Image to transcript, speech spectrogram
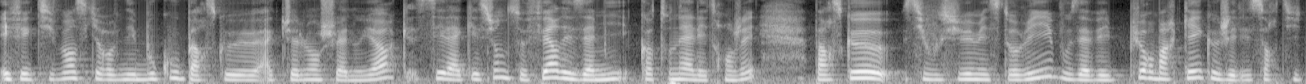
effectivement, ce qui revenait beaucoup parce que actuellement je suis à New York, c'est la question de se faire des amis quand on est à l'étranger. Parce que si vous suivez mes stories, vous avez pu remarquer que j'ai des sorties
